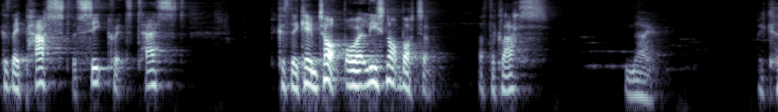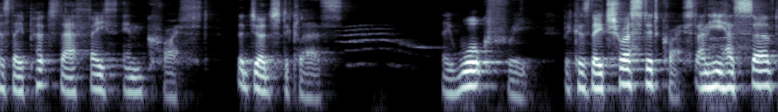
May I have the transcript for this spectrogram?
because they passed the secret test, because they came top, or at least not bottom, of the class. No. Because they put their faith in Christ the judge declares. They walk free because they trusted Christ and he has served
